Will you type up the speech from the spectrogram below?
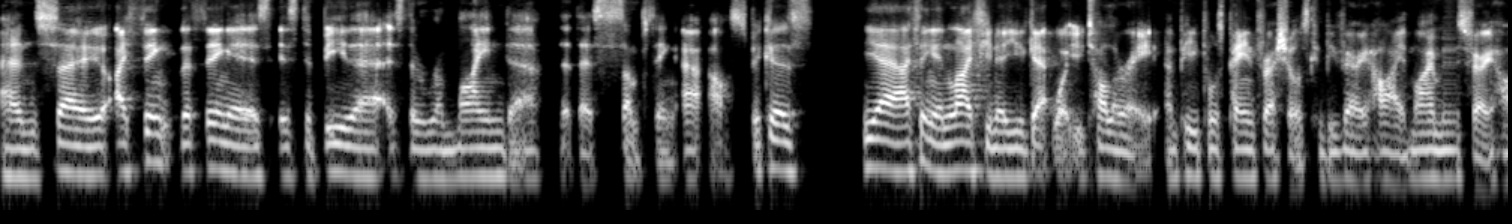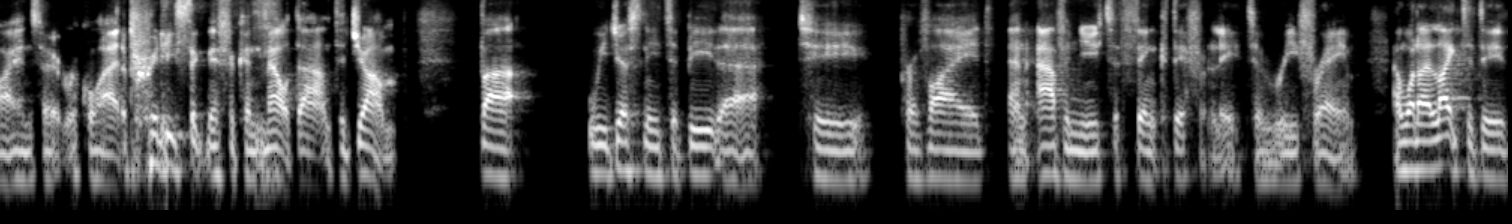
and so I think the thing is, is to be there as the reminder that there's something else. Because, yeah, I think in life, you know, you get what you tolerate, and people's pain thresholds can be very high. Mine was very high. And so it required a pretty significant meltdown to jump. But we just need to be there to provide an avenue to think differently, to reframe. And what I like to do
